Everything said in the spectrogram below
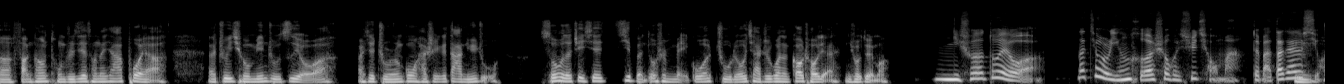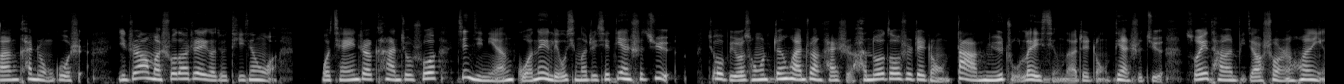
呃，反抗统治阶层的压迫呀，呃，追求民主自由啊。而且主人公还是一个大女主，所有的这些基本都是美国主流价值观的高潮点，你说对吗？你说的对哦，那就是迎合社会需求嘛，对吧？大家就喜欢看这种故事，你知道吗？说到这个就提醒我，我前一阵看就说近几年国内流行的这些电视剧，就比如从《甄嬛传》开始，很多都是这种大女主类型的这种电视剧，所以他们比较受人欢迎。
